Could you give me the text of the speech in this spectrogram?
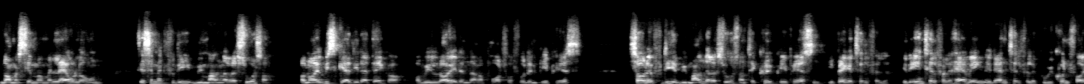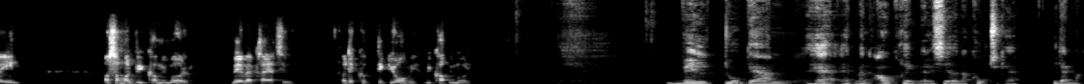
når man siger, at man må lave loven, det er simpelthen fordi, vi mangler ressourcer. Og når vi skærer de der dæk op, og vi løg i den der rapport for at få den GPS, så var det jo fordi, at vi mangler ressourcerne til at købe GPS'en i begge tilfælde. I det ene tilfælde havde vi ingen, i det andet tilfælde kunne vi kun få en. Og så måtte vi komme i mål ved at være kreative. Og det, det gjorde vi. Vi kom i mål. Vil du gerne have, at man afkriminaliserede narkotika i Danmark?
